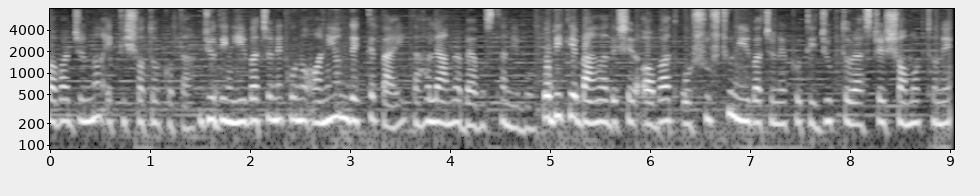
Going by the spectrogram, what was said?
সবার জন্য একটি সতর্কতা। যদি নির্বাচনে কোনো অনিয়ম দেখতে পাই, তাহলে আমরা ব্যবস্থা নেব। ওদিকে বাংলাদেশের অবাধ ও সুষ্ঠু নির্বাচনের প্রতি যুক্তরাষ্ট্রের সমর্থনে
